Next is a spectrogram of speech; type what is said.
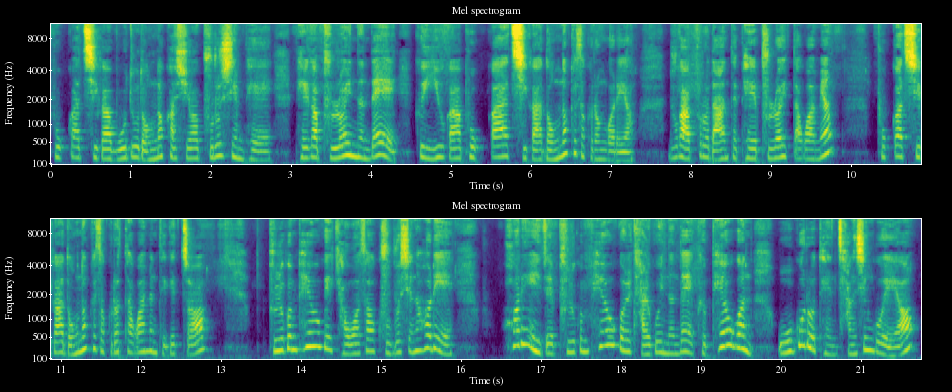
복과 지가 모두 넉넉하시어 부르신 배 배가 불러 있는데 그 이유가 복과 지가 넉넉해서 그런 거래요. 누가 앞으로 나한테 배 불러 있다고 하면 복과 지가 넉넉해서 그렇다고 하면 되겠죠. 붉은 폐옥에 겨워서 굽으신 허리에 허리에 이제 붉은 폐옥을 달고 있는데 그 폐옥은 옥으로 된 장신구예요.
